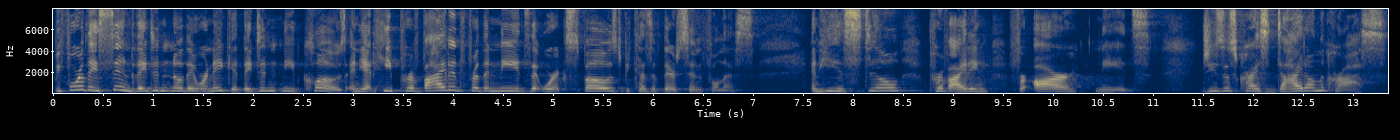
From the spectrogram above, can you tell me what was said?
Before they sinned, they didn't know they were naked. They didn't need clothes, and yet he provided for the needs that were exposed because of their sinfulness. And he is still providing for our needs. Jesus Christ died on the cross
